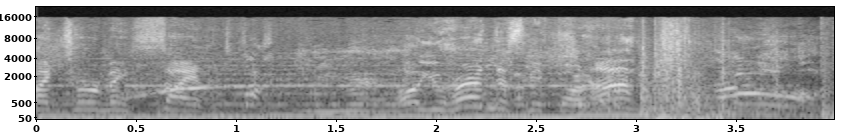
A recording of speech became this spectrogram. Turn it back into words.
right to remain silent. Fuck you, man. Oh, you heard this before, huh? Oh!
